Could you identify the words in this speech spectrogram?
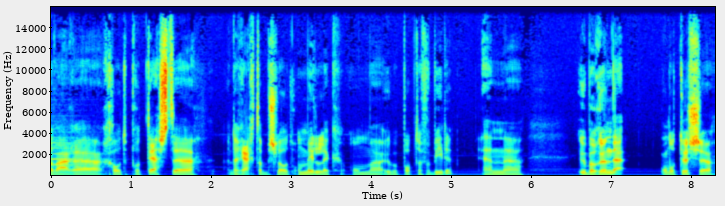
Er waren grote protesten. De rechter besloot onmiddellijk om uh, Uberpop te verbieden. En uh, Uber runde ondertussen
